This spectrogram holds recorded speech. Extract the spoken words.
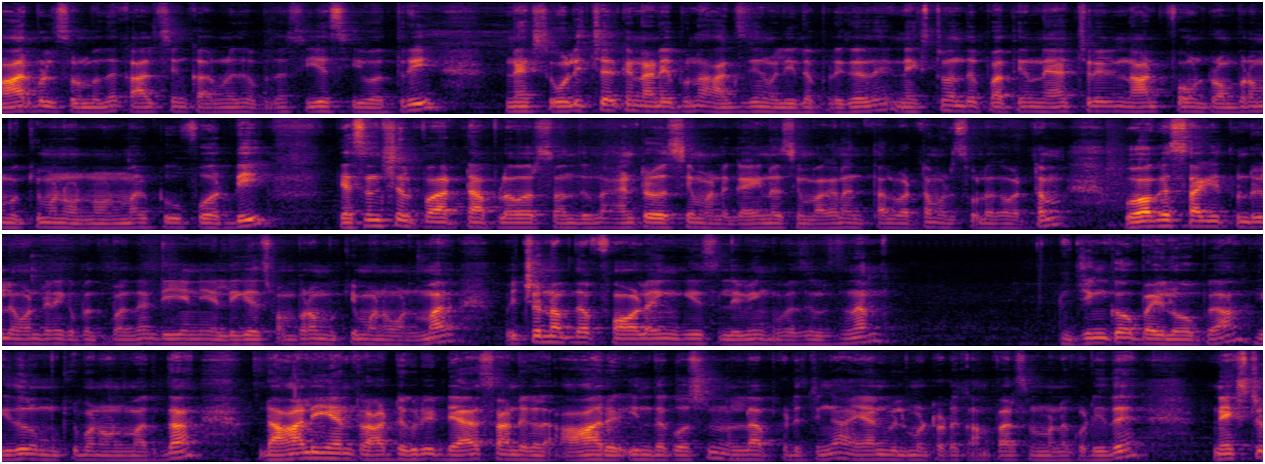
marble சொல்லும்போது கால்சியம் கார்பனேட் அப்போ சிஎஸ்சிஓ த்ரீ நெக்ஸ்ட் ஒளிச்சேர்க்கை நடைபெறும் ஆக்சிஜன் வெளியிடப்படுகிறது. நெக்ஸ்ட் வந்து பார்த்தீங்கன்னா நேச்சுரலி நாட் ஃபவுண்ட் ரொம்ப ரொம்ப முக்கியமான ஒன்று one mark two four the essential part of flowers வந்து ஆண்ட்ரோசியம் அண்ட் கைனோசியம் மகரந்தால் வட்டம் மற்றும் சுலக வட்டம். ஓகசாகி துண்டில் ஒன்றிணைக்கப்பட்டு பார்த்தீங்கன்னா டிஎன்ஏ லிகேஸ் ரொம்ப முக்கியமான one mark. Which one of the following is living vessels ginkgo biloba இது ஒரு முக்கியமான ஒன்று மாதிரி தான் டாலி அண்ட் ராட்டுக்குடி டேஸ் ஆண்டுகள் ஆறு இந்த கொஸ்டின் நல்லா படிச்சுங்க. அயான் வில்மட்டோட கம்பேரிசன் பண்ணக்கூடியது. நெக்ஸ்ட்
